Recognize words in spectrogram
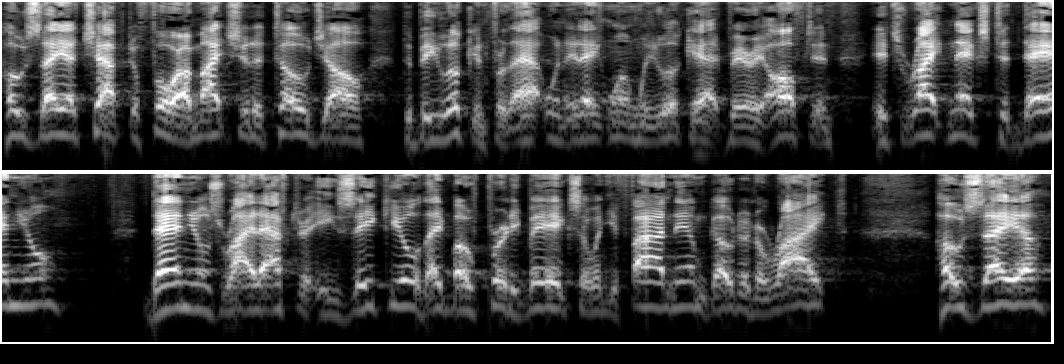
Hosea chapter 4. I might should have told y'all to be looking for that one. It ain't one we look at very often. It's right next to Daniel. Daniel's right after Ezekiel. They both pretty big, so when you find them, go to the right. Hosea,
